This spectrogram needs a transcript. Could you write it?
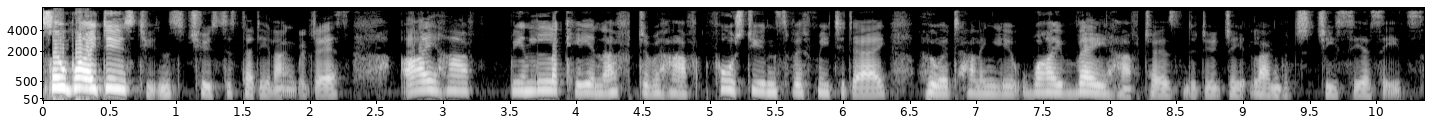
So why do students choose to study languages? I have been lucky enough to have four students with me today who are telling you why they have chosen to do language GCSEs.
